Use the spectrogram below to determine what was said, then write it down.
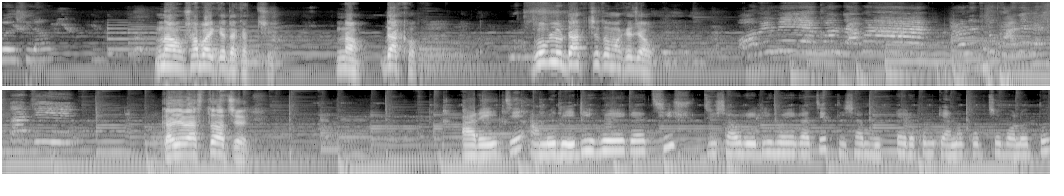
বলছিলাম। নাও সবাইকে দেখাচ্ছি। নাও দেখো। গুবলু ডাকছে তোমাকে যাও। কাজে ব্যস্ত আছে? আর এই যে আমি রেডি হয়ে গেছি, তৃষাও রেডি হয়ে গেছে। তৃষার মুখটা এরকম কেন করছে বলো তো?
